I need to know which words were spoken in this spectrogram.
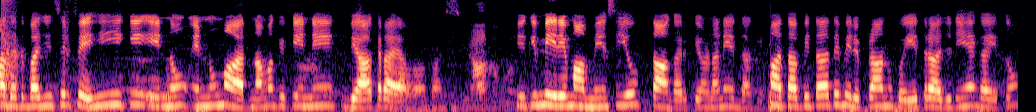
ਆਗਤਬਾਜੀ ਸਿਰਫ ਇਹੀ ਸੀ ਕਿ ਇਹਨੂੰ ਇਹਨੂੰ ਮਾਰਨਾ ਵਾ, ਕਿਉਂਕਿ ਇਹਨੇ ਵਿਆਹ ਕਰਾਇਆ ਵਾ ਬਸ। ਕਿਉਂਕਿ ਮੇਰੇ ਮਾਮੇ ਸੀ ਉਹ, ਤਾਂ ਕਰਕੇ ਉਹਨਾਂ ਨੇ ਇਦਾਂ ਕੀਤਾ। ਮਾਤਾ ਪਿਤਾ ਤੇ ਮੇਰੇ ਭਰਾ ਨੂੰ ਕੋਈ ਇਤਰਾਜ਼ ਨਹੀਂ ਹੈਗਾ ਇਹ ਤੋਂ।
